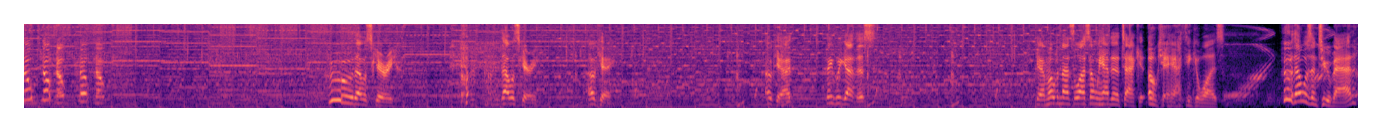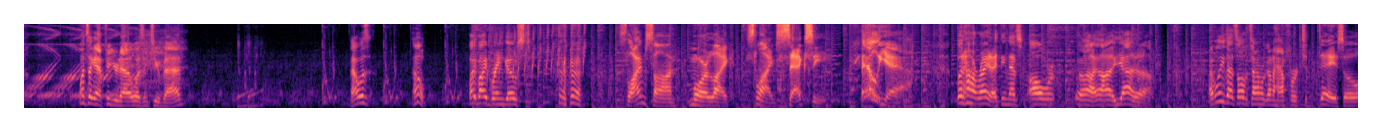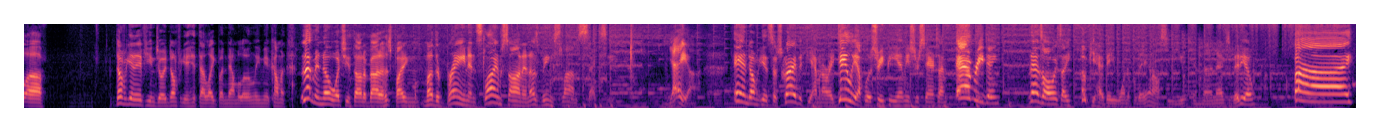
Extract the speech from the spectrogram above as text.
Nope, nope, nope, nope, nope. Whew, that was scary. that was scary. Okay. Okay, I think we got this. Okay, I'm hoping that's the last time we had to attack it. Okay, I think it was. Whew, that wasn't too bad. Once I got figured out, it wasn't too bad. That was... Oh. Bye-bye, Brain Ghost. Slime-San. More like Slime Sexy. Hell yeah! But alright, I think that's all we're... Uh, uh, yeah. I believe that's all the time we're going to have for today. So, uh... Don't forget if you enjoyed, don't forget to hit that like button down below and leave me a comment. Let me know what you thought about us fighting Mother Brain and Slime-San and us being slime sexy. Yeah. And don't forget to subscribe if you haven't already. Daily upload 3 p.m. Eastern Standard Time every day. And as always, I hope you have a wonderful day and I'll see you in the next video. Bye!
